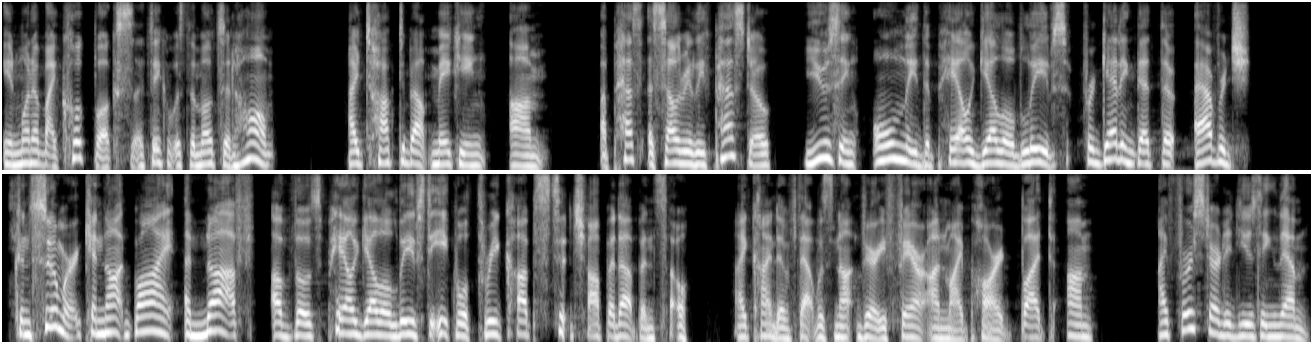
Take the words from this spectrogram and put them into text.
in one of my cookbooks, I think it was the Mozza at Home, I talked about making, um, a a celery leaf pesto using only the pale yellow leaves, forgetting that the average consumer cannot buy enough of those pale yellow leaves to equal three cups to chop it up. And so I kind of, that was not very fair on my part, but, um, I first started using them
